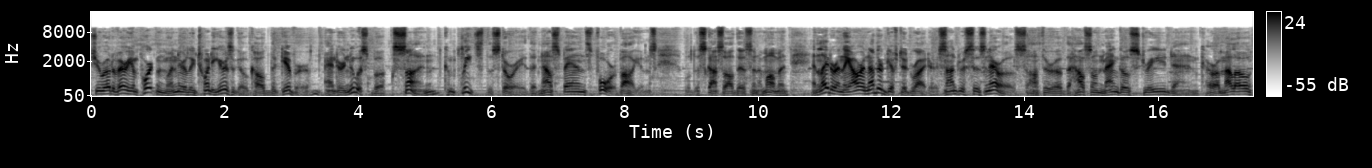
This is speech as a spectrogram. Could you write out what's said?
She wrote a very important one nearly 20 years ago called The Giver, and her newest book, Son, completes the story that now spans four volumes. We'll discuss all this in a moment. And later in the hour, another gifted writer, Sandra Cisneros, author of The House on Mango Street and Caramelo.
